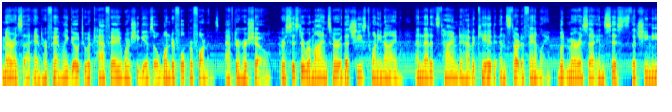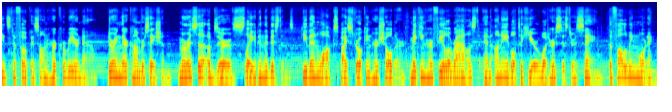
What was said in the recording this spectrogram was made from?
Marissa and her family go to a cafe where she gives a wonderful performance. After her show, her sister reminds her that she's 29 and that it's time to have a kid and start a family. But Marissa insists that she needs to focus on her career now. During their conversation, Marissa observes Slade in the distance. He then walks by stroking her shoulder, making her feel aroused and unable to hear what her sister's saying. The following morning,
